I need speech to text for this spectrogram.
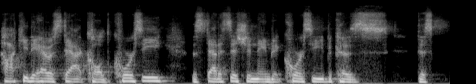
Hockey they have a stat called Corsi. The statistician named it Corsi because this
